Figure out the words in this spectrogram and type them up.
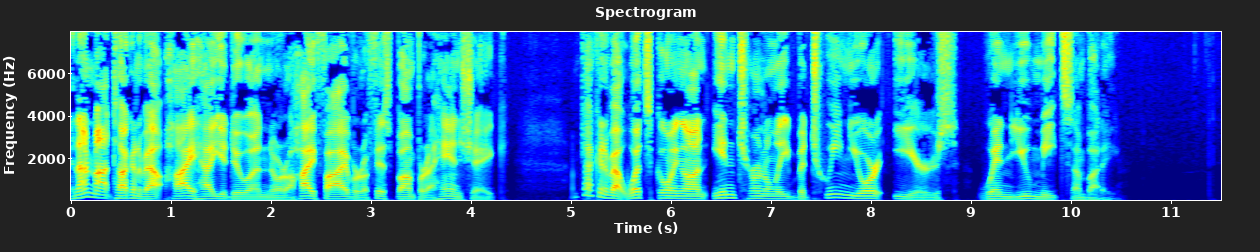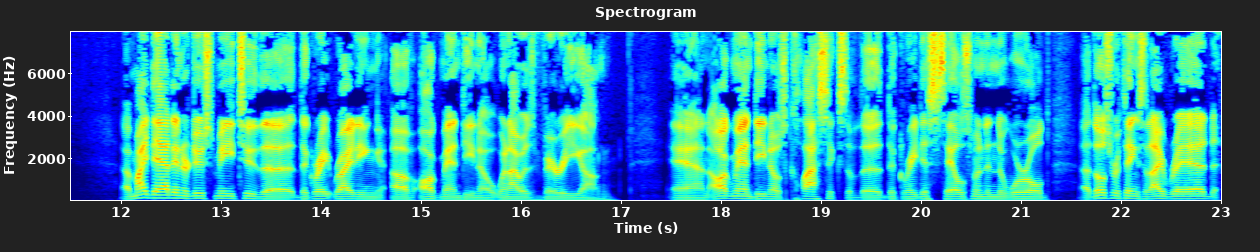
And I'm not talking about hi, how you doing, or a high five, or a fist bump, or a handshake. I'm talking about what's going on internally between your ears when you meet somebody. Uh, my dad introduced me to the the great writing of Og Mandino when I was very young, and Og Mandino's classics of the the greatest salesman in the world. Uh, those were things that I read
